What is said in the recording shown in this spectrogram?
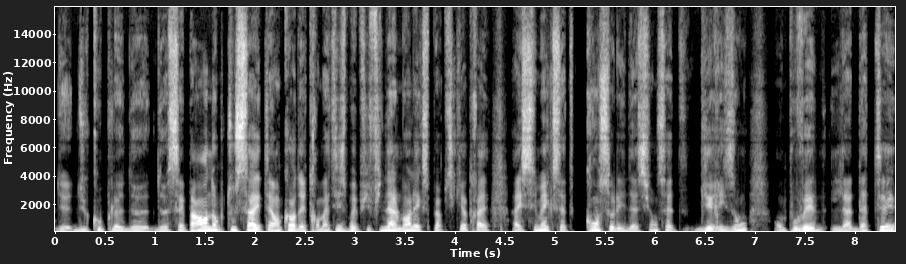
du couple de, de, ses parents. Donc tout ça était encore des traumatismes. Et puis finalement, l'expert psychiatre a, a, estimé que cette consolidation, cette guérison, on pouvait la dater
